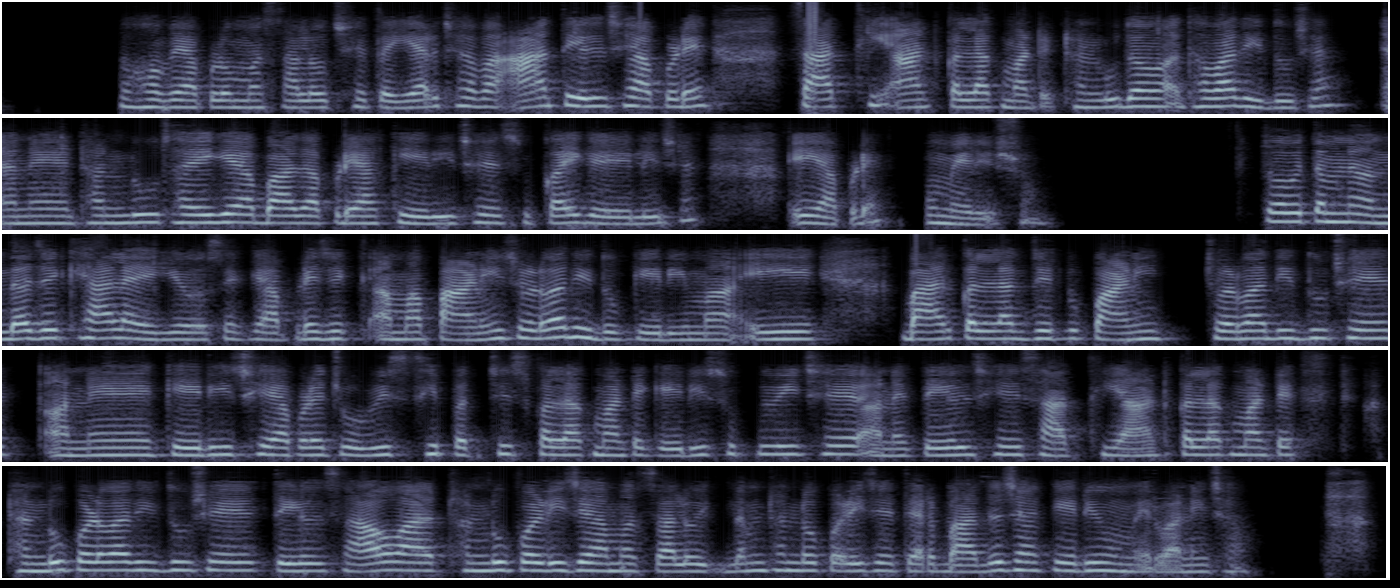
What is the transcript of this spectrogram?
તો હવે આપણો મસાલો છે તૈયાર છે. હવે આ તેલ છે આપણે સાતથી આઠ કલાક માટે ઠંડુ થવા દીધું છે. અને ઠંડુ થઈ ગયા બાદ આપણે આ કેરી છે સુકાઈ ગયેલી છે. એ આપણે ઉમેરીશું. તો હવે તમને અંદાજે ખ્યાલ આવી ગયો હશે કે આપણે જે આમાં પાણી ચડવા દીધું કેરીમાં, એ બાર કલાક જેટલું પાણી ચડવા દીધું છે અને કેરી છે આપણે ચોવીસથી પચીસ કલાક માટે કેરી સૂકવી છે અને તેલ છે સાતથી આઠ કલાક માટે ઠંડુ પડવા દીધું છે. તેલ સાવ આ ઠંડુ પડી જાય, આ મસાલો એકદમ ઠંડો પડી જાય ત્યારબાદ જ આ કેરી ઉમેરવાની છે.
